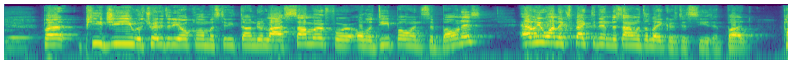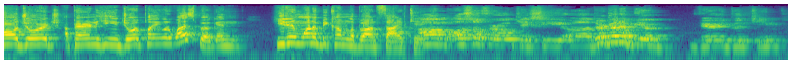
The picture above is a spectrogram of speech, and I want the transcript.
Yeah. But PG was traded to the Oklahoma City Thunder last summer for Oladipo and Sabonis. Everyone expected him to sign with the Lakers this season, but Paul George apparently he enjoyed playing with Westbrook and he didn't want to become LeBron's sidekick. Um, also for OKC, uh, they're gonna be a very good team.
